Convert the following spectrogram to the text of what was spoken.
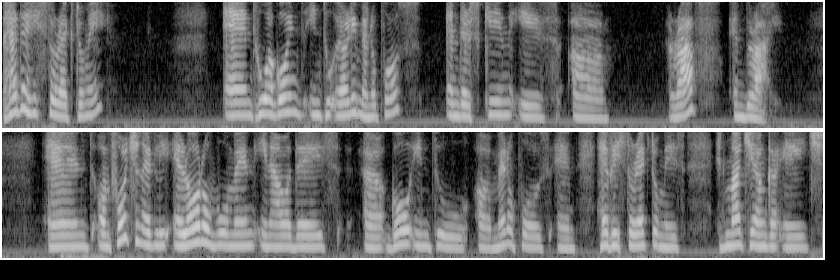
had a hysterectomy and who are going into early menopause and their skin is uh, rough and dry. And unfortunately, a lot of women in our days uh, go into uh, menopause and have hysterectomies at much younger age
